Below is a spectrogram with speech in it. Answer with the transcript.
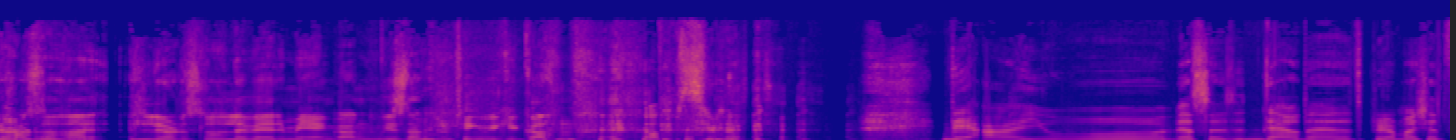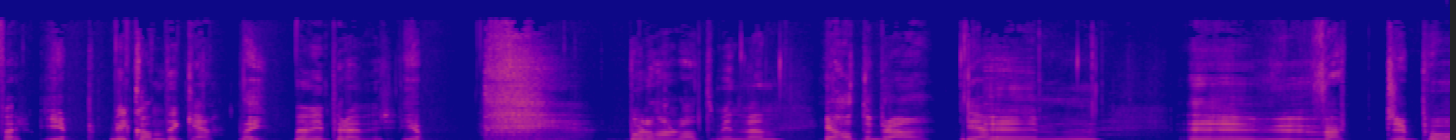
Lørdagsrådet leverer med en gang. Vi snakker om ting vi ikke kan. Absolutt. Det er jo altså, Det er jo det dette programmet er kjent for. Yep. Vi kan det ikke, Nei. men vi prøver. Yep. Hvordan har du hatt det, min venn? Jeg har hatt det bra. Ja. Um, uh, vært på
